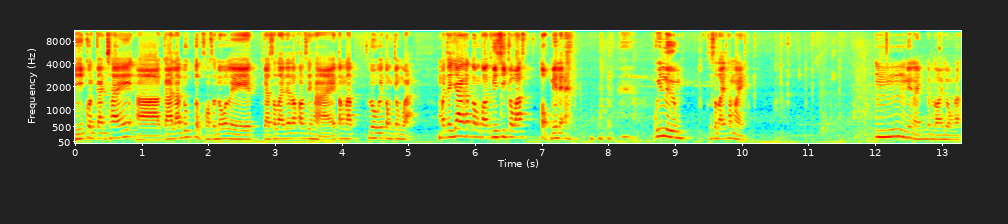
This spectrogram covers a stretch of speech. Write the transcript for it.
มีกฎการใช้อ่าการรับลูกตบของสโนเลดการสไลด์ได้รับความเสียหาย ต้องรับลูกให้ตรงจังหวะ มันจะยากก็ตรงตอนที่ชิกาวัสตบนี่แหละ อุ้ยลืมจะสไลด์ทำไม อืมนี่ไงเรียบร้อยลงแล้ว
